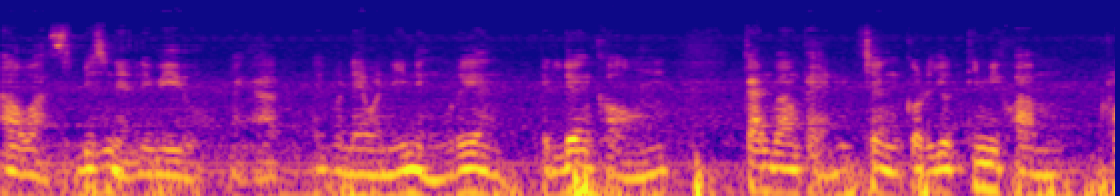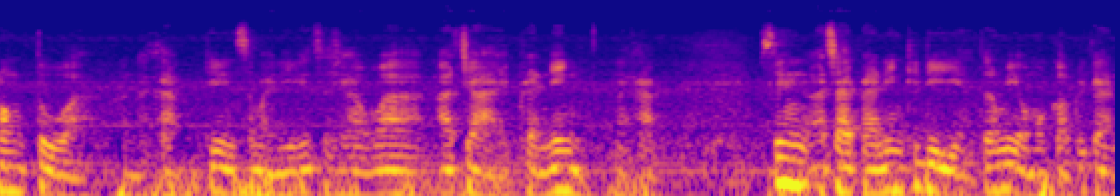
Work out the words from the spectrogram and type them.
Harvard Business Review นะครับในวันในวันนี้หนึ่งเรื่องเป็นเรื่องของการวางแผนเชิงกลยุทธ์ที่มีความคล่องตัวนะครับ ที่สมัยนี้ก็จะใช้คำว่า Agile Planning นะครับ ซึ่ง Agile Planning ที่ดีจะต้องมีองค์ประกอบด้วยกัน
